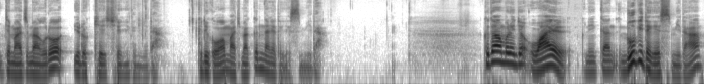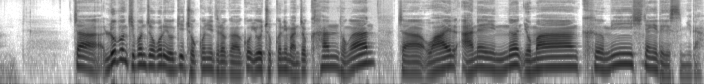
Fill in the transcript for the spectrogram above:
이제 마지막으로 이렇게 실행이 됩니다. 그리고 마지막 끝나게 되겠습니다. 그 다음으로 이제 while 그러니까 룹이 되겠습니다. 자, 룹은 기본적으로 여기 조건이 들어가고 이 조건이 만족한 동안 자, while 안에 있는 요만큼이 실행이 되겠습니다.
